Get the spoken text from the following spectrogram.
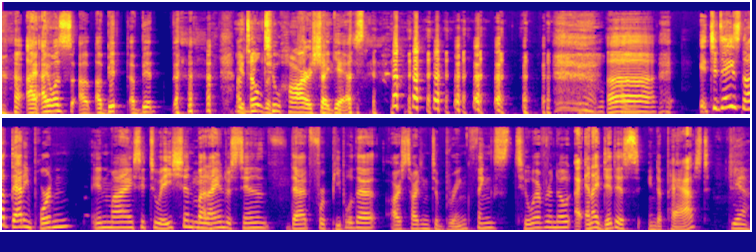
I, I was a, a bit, a bit, a You bit told them. too harsh, I guess. uh, it, today is not that important in my situation, but Hmm. I understand that for people that are starting to bring things to Evernote, I- and I did this in the past. Yeah.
